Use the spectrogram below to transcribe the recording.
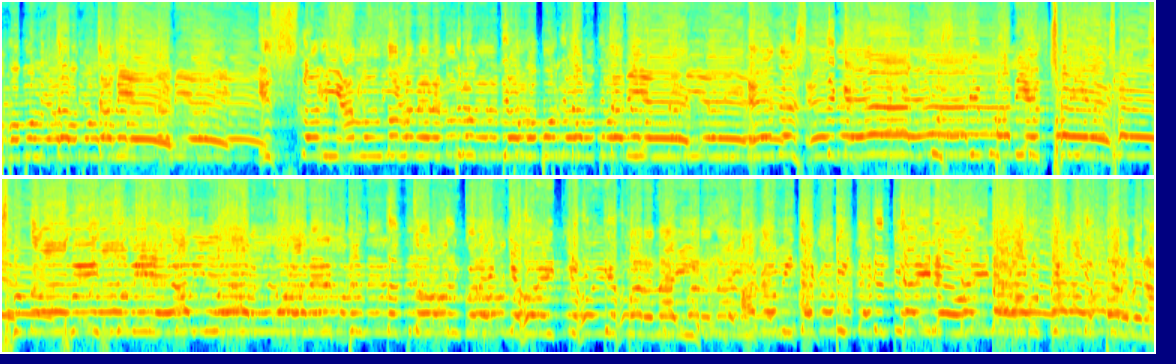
অপপ্রচার চালিয়ে, ইসলামী আন্দোলনের বিরুদ্ধে অপপ্রচার চালিয়ে এই দেশ থেকে এক মুষ্টি পালিয়েছে সুতরাং এই জমিনে আল্লাহর কোরআনের বিরুদ্ধে চরণ করে কেউ টিকতে পারে নাই। আগামী টিকতে চাইলেও তারাও টিকতে পারবে না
